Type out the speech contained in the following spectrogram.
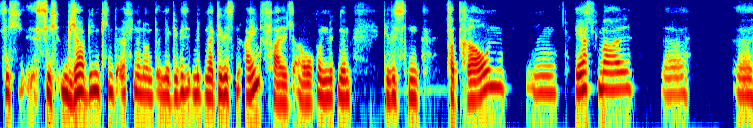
sich, sich ja, wie ein Kind öffnen und eine gewisse, mit einer gewissen Einfalt auch und mit einem gewissen Vertrauen mh, erstmal äh, äh,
